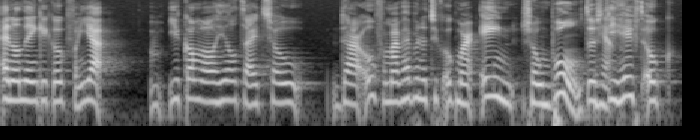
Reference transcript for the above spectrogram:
En dan denk ik ook van ja, je kan wel heel tijd zo daarover, maar we hebben natuurlijk ook maar één zo'n bond. Dus Ja. die heeft ook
